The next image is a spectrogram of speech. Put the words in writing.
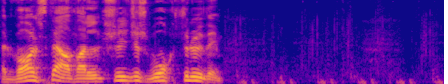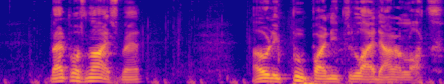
Advanced stealth. I literally just walked through them. That was nice, man. Holy poop, I need to lie down a lot.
